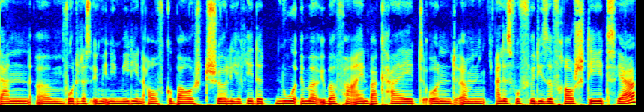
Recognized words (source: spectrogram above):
dann ähm, wurde das irgendwie in den Medien aufgebauscht. Shirley redet nur immer über Vereinbarkeit und ähm, alles, wofür diese Frau steht, ja,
